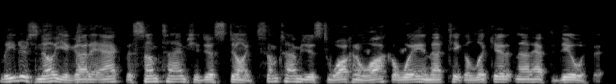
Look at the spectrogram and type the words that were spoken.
Leaders know you got to act, but sometimes you just don't. Sometimes you just walk and walk away and not take a look at it, not have to deal with it.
